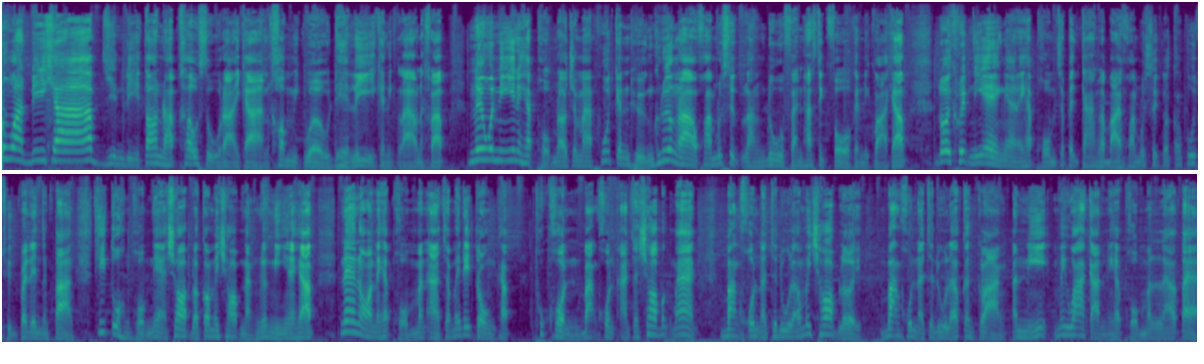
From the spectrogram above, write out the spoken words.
สวัสดีครับ ยินดีต้อนรับเข้าสู่รายการ Comic World Daily กันอีกแล้วนะครับ ในวันนี้นะครับผมเราจะมาพูดกันถึงเรื่องราวความรู้สึกหลังดู Fantastic Four กันดีกว่าครับ โดยคลิปนี้เองเนี่ยนะครับผมจะเป็นการระบายความรู้สึกแล้วก็พูดถึงประเด็นต่างๆ ที่ตัวของผมเนี่ยชอบแล้วก็ไม่ชอบหนังเรื่องนี้นะครับ แน่นอนนะครับผมมันอาจจะไม่ได้ตรงครับ ทุกคนบางคนอาจจะชอบมากๆ บางคนอาจจะดูแล้วไม่ชอบเลย บางคนอาจจะดูแล้วกลางๆ อันนี้ไม่ว่ากันนะครับผมมันแล้วแต่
